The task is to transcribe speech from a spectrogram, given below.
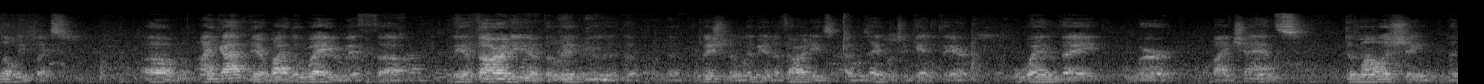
Lovely place. Um, I got there, by the way, with uh, the authority of the, the, the permission of Libyan authorities. I was able to get there when they were, by chance, demolishing the,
